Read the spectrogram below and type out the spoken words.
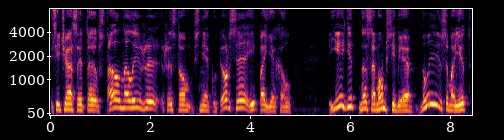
Сейчас это встал на лыжи, шестом в снег уперся и поехал. Едет на самом себе, ну и самоед,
